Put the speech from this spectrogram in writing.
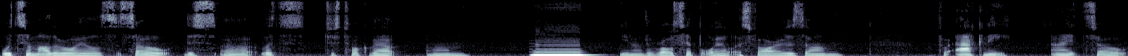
with some other oils. So this, uh, let's just talk about, um, mm. you know, the rosehip oil as far as um, for acne. All right, so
